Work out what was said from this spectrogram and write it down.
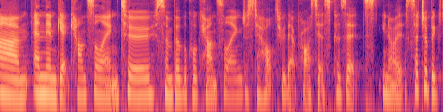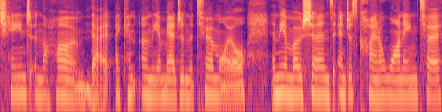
um, and then get counseling to some biblical counseling just to help through that process because it's you know it's such a big change in the home that I can only imagine the turmoil and the emotions and just kind of wanting to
